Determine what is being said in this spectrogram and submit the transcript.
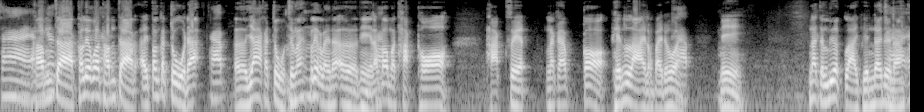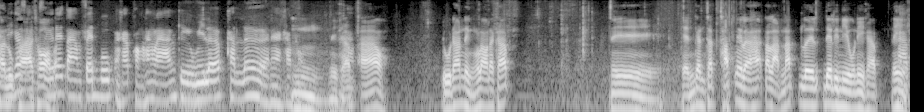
ใช่อันทำนี้ก็จากเขาเรียกว่าทำจากไอ้ต้นกระจูดอะครับ เออหญ้ากระจูดใช่ไหมเขาเรียกอะไรนะ เออ นี่ แล้วก็มาถักทอ ถักเสร็จนะครับ ก็เพ้นลายลงไปด้วยครับนี่ น่าจะเลือกลายเพ้นได้ด้วยนะใช่ถ้าอันลูนี้กค้าสั่งชอบซื้อได้อะตาม Facebook นะครับของทางร้านคือ We Love Color นะครับผอืมมนี่ครับครับอ้าวดูหน้าหนึ่งของเรานะครับนี่เห็นกันชัดๆนี่แหละฮะตลาดนัดเลยเดลินิวนี่ครับ นี่ครับ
